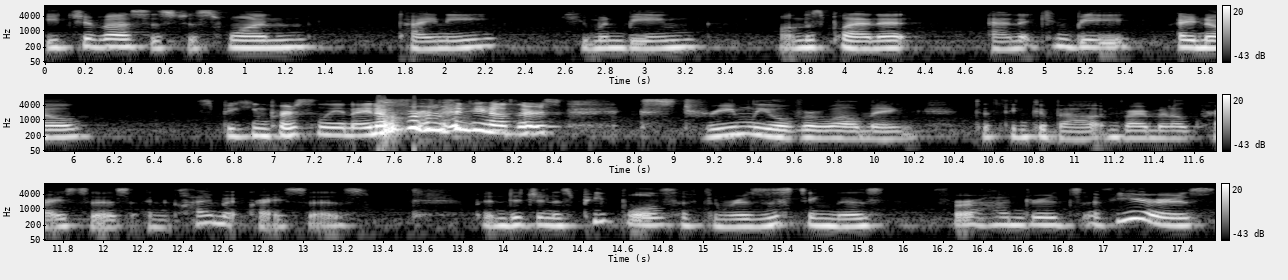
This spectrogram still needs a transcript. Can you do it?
Each of us is just one tiny human being on this planet, and it can be, I know, speaking personally, and I know for many others, extremely overwhelming to think about environmental crisis and climate crisis. But indigenous peoples have been resisting this for hundreds of years.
